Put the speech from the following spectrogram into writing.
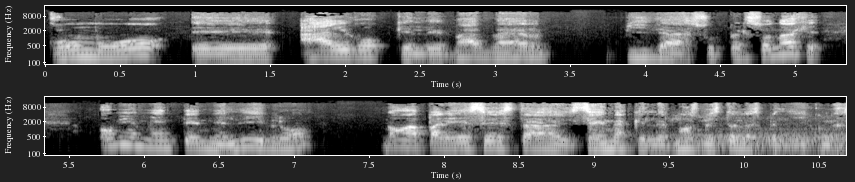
como eh, algo que le va a dar vida a su personaje. Obviamente en el libro no aparece esta escena que le hemos visto en las películas.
